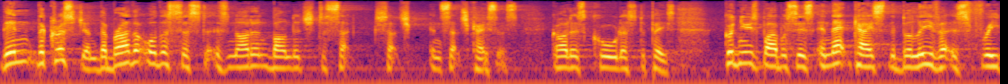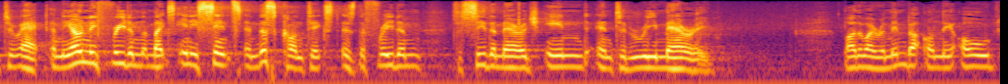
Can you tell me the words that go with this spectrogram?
then the Christian, the brother or the sister, is not in bondage to such, such, in such cases. God has called us to peace. Good News Bible says, in that case, the believer is free to act. And the only freedom that makes any sense in this context is the freedom to see the marriage end and to remarry. By the way, remember on the Old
